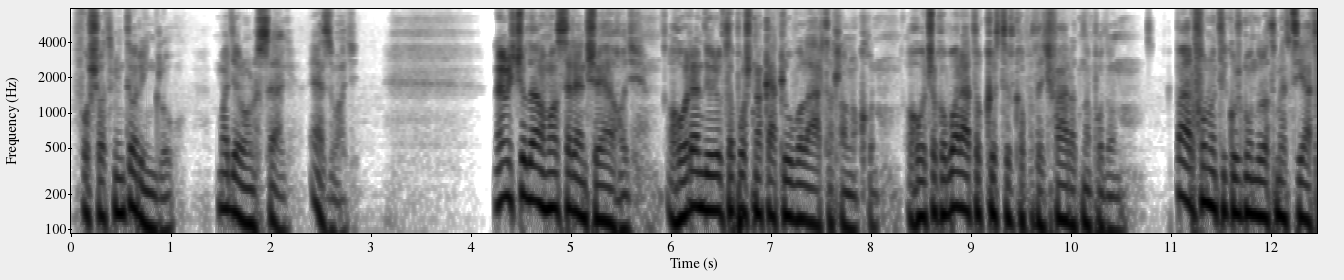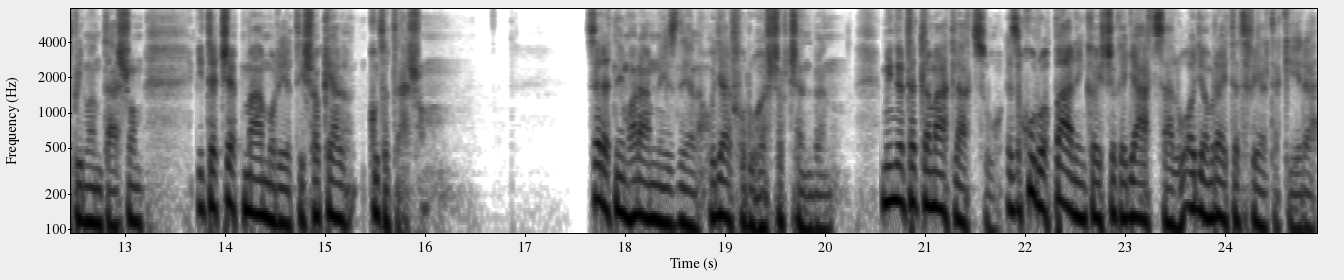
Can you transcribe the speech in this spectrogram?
fosat, mint a ringló. Magyarország, ez vagy. Nem is csodálom, ha a szerencse elhagy, ahol rendőrök taposnak át lóval ártatlanokon, ahol csak a barátok köztet kaphat egy fáradt napodon. Pár fonetikus gondolat metszi át pillantásom, itt egy csepp mámorért is, ha kell, kutatásom. Szeretném, ha rám néznél, hogy elfordulhassak csendben. Minden tetlem átlátszó. Ez a kurva pálinka is csak egy átszálló, agyam rejtett féltekére.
